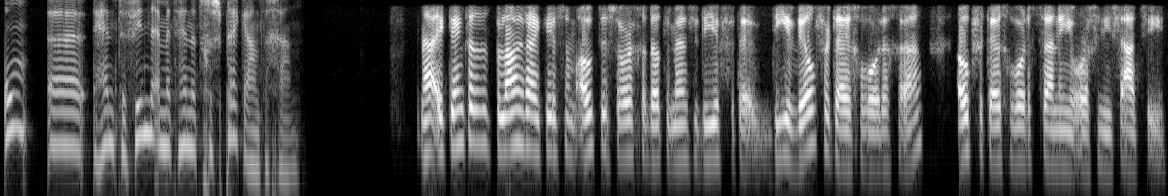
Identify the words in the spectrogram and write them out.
om uh, hen te vinden en met hen het gesprek aan te gaan? Nou, ik denk dat het belangrijk is om ook te zorgen dat de mensen die je, die je wil vertegenwoordigen, ook vertegenwoordigd zijn in je organisatie.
